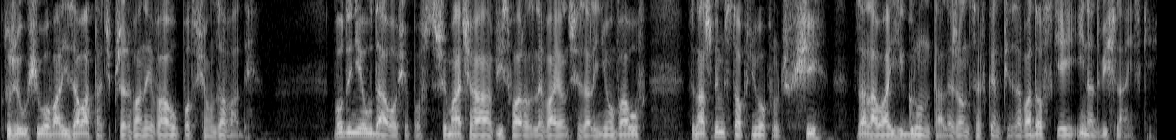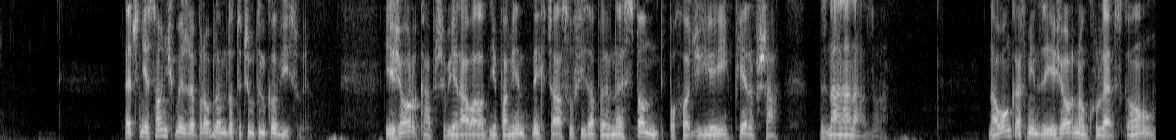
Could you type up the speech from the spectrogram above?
którzy usiłowali załatać przerwany wał pod wsią Zawady. Wody nie udało się powstrzymać, a Wisła rozlewając się za linią wałów w znacznym stopniu oprócz wsi zalała ich grunta leżące w kępie zawadowskiej i nadwiślańskiej. Lecz nie sądźmy, że problem dotyczył tylko Wisły. Jeziorka przybierała od niepamiętnych czasów i zapewne stąd pochodzi jej pierwsza znana nazwa. Na łąkach między Jeziorną Królewską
